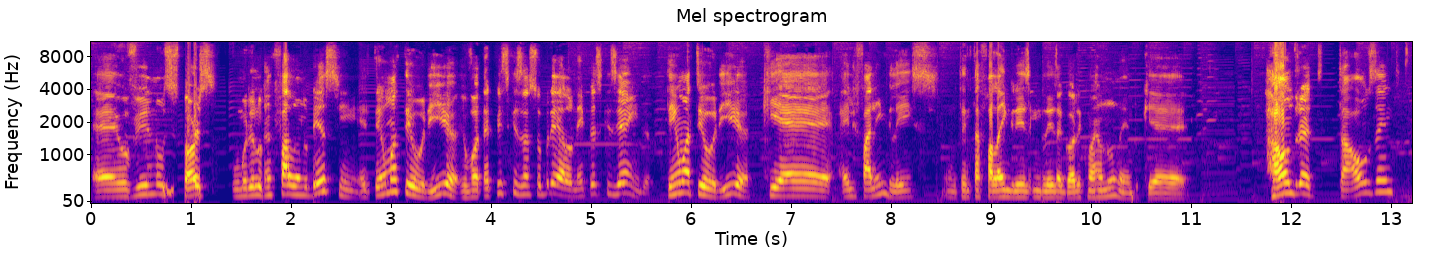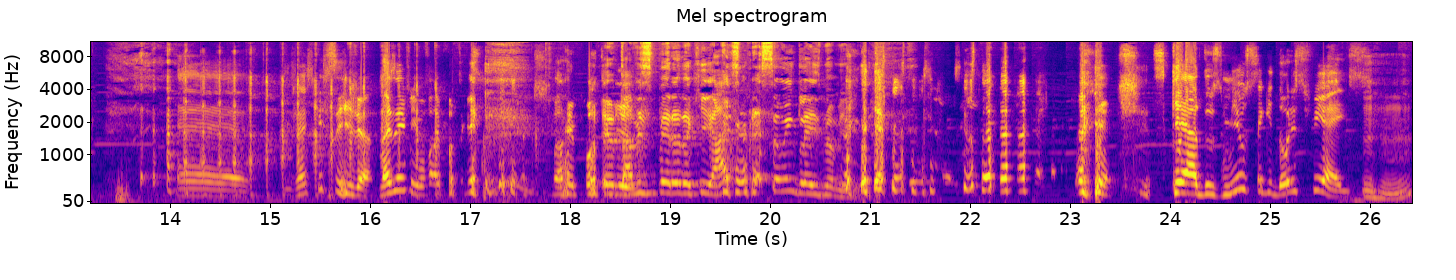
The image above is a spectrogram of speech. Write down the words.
É, eu vi nos stories o Murilo falando bem assim. Ele tem uma teoria, eu vou até pesquisar sobre ela, eu nem pesquisei ainda. Tem uma teoria que é. Ele fala inglês. Vou tentar falar inglês, inglês agora, mais eu não lembro, que é. Hundred thousand. É, já esqueci já. Mas enfim, vou falar em português. Vou falar em português. Eu tava esperando aqui a expressão em inglês, meu amigo. que é a dos mil seguidores fiéis. Uhum.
